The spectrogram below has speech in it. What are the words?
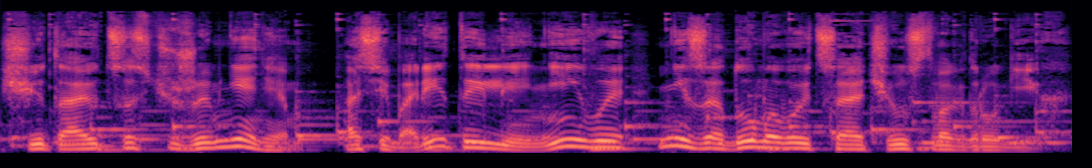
считаются с чужим мнением, а сибариты ленивы, не задумываются о чувствах других.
